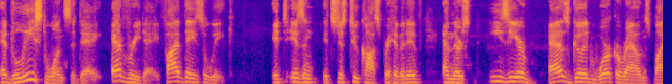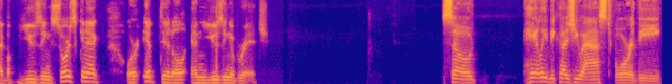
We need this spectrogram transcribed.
at least once a day, every day, five days a week, it isn't it's just too cost prohibitive. And there's easier as good workarounds by using source connect or IPDiddle and using a bridge. So haley because you asked for the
